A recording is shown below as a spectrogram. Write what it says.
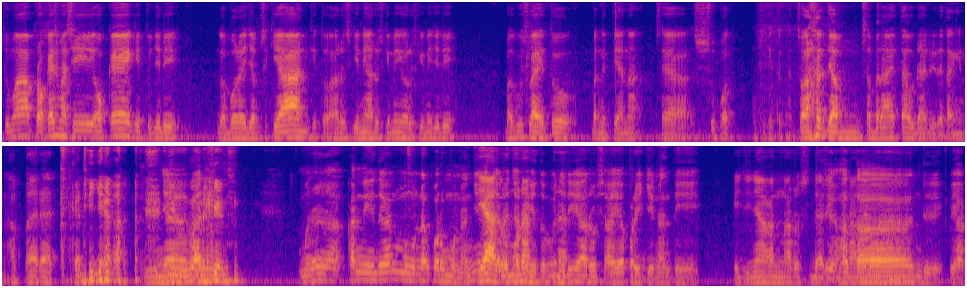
Cuma prokes masih oke gitu jadi nggak boleh jam sekian gitu. Harus gini harus gini harus gini. Jadi bagus lah itu penelitiannya. Saya support gitu kan. Soalnya jam seberapa udah didatangin aparat kadinya nya kan. dibubarkan mana kan itu kan mengundang kerumunannya Iya, acara-acara kerumunan, gitu benar. jadi harus saya perizinan nanti izinnya kan harus dari mana dari mana. kesehatan dari pihak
